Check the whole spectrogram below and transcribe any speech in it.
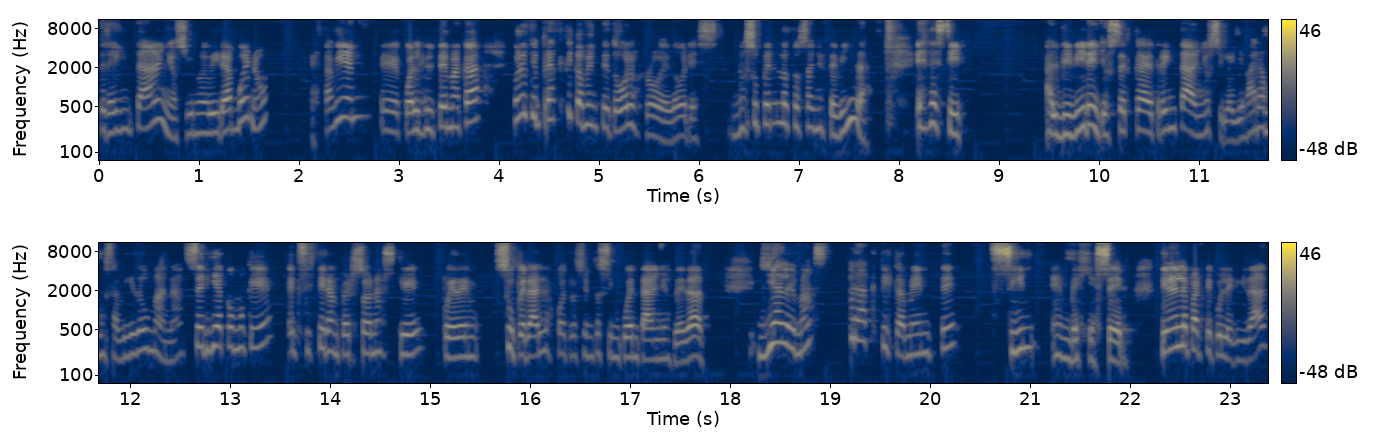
30 años. Y uno dirá, bueno, está bien, eh, ¿cuál es el tema acá? Bueno, que prácticamente todos los roedores no superan los dos años de vida. Es decir, al vivir ellos cerca de 30 años, si lo lleváramos a vida humana, sería como que existieran personas que pueden superar los 450 años de edad. Y además, prácticamente sin envejecer. Tienen la particularidad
